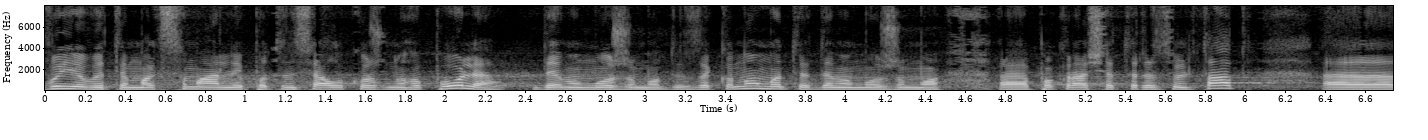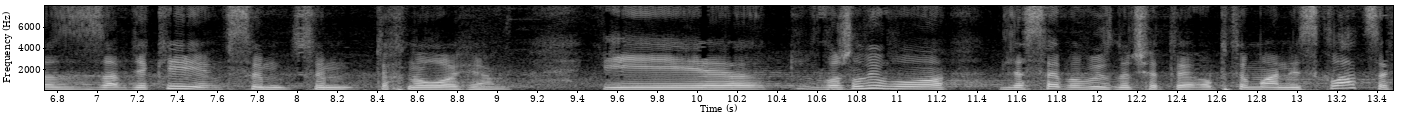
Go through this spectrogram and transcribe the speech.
виявити максимальний потенціал кожного поля, де ми можемо зекономити, де ми можемо е, покращити результат е, завдяки всім цим технологіям. І важливо для себе визначити оптимальний склад цих,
